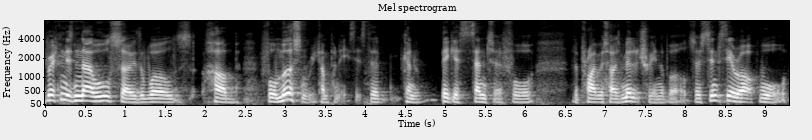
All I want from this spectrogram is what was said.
Britain is now also the world's hub for mercenary companies. It's the kind of biggest centre for the privatised military in the world. So since the Iraq War,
